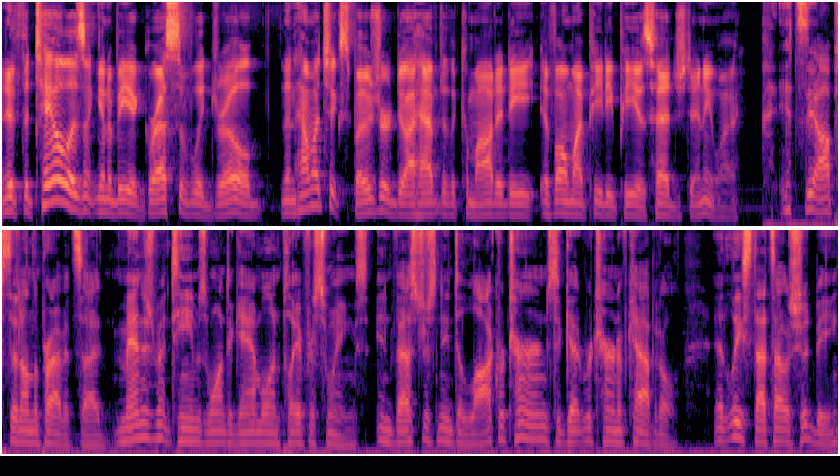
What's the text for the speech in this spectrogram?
And if the tail isn't going to be aggressively drilled, then how much exposure do I have to the commodity if all my PDP is hedged anyway? It's the opposite on the private side. Management teams want to gamble and play for swings. Investors need to lock returns to get return of capital. At least that's how it should be.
